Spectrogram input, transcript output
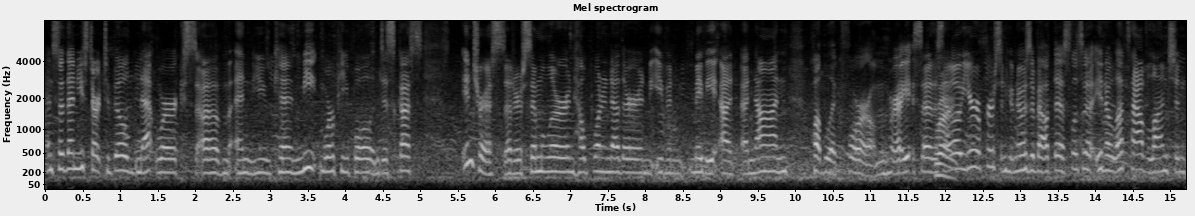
and so then you start to build networks, um, and you can meet more people and discuss interests that are similar and help one another and even maybe a, a non-public forum right? So they say oh you're a person who knows about this. Let's you know let's have lunch and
